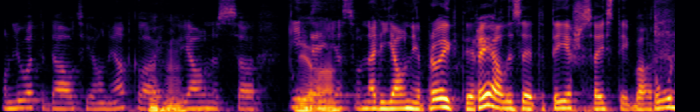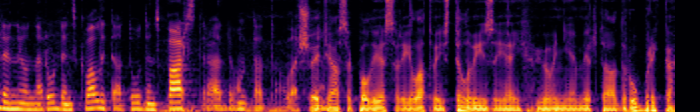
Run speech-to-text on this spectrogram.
un ļoti daudz jauni atklājumi, mm -hmm. jaunas uh, idejas Jā. un arī jaunie projekti ir realizēti tieši saistībā ar ūdeni un ar ūdens kvalitāti, ūdens pārstrādi un tā tālāk. Šeit jāsaka paldies arī Latvijas televīzijai, jo viņiem ir tāda rubrika.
